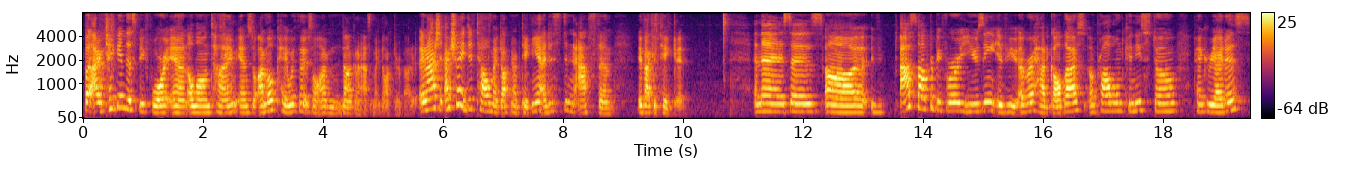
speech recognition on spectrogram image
but I've taken this before and a long time and so I'm okay with it so I'm not gonna ask my doctor about it. And actually actually I did tell my doctor I'm taking it I just didn't ask them if I could take it and then it says, uh, ask doctor before using if you ever had gallbladder problem, kidney stone, pancreatitis.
